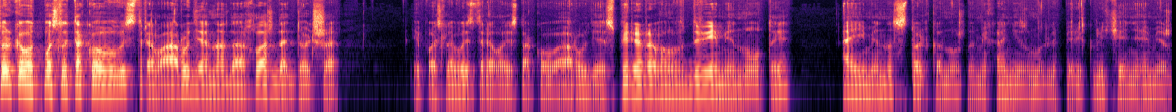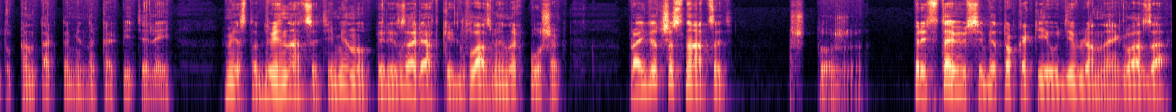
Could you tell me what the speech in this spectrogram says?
Только вот после такого выстрела орудие надо охлаждать дольше. И после выстрела из такого орудия с перерывом в две минуты, а именно столько нужно механизму для переключения между контактами накопителей — вместо 12 минут перезарядки плазменных пушек пройдет 16. Что же, представив себе то, какие удивленные глаза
